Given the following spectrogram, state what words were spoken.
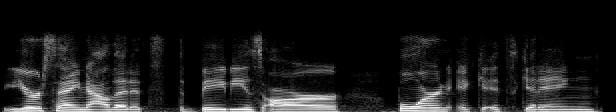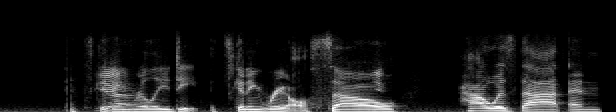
you're saying now that it's the babies are born, it, it's getting it's getting yeah. really deep. It's getting real. So yeah. how is that and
